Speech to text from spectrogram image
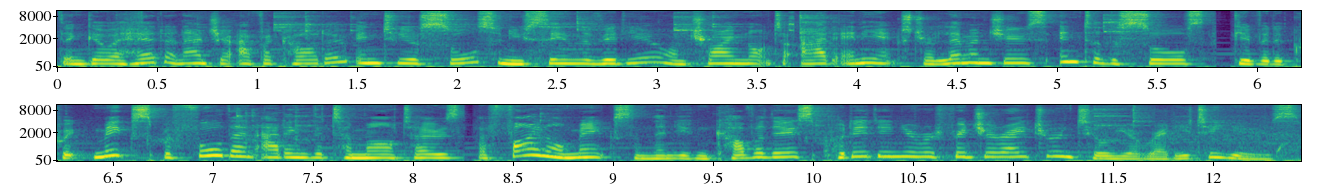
Then go ahead and add your avocado into your sauce and you see in the video I'm trying not to add any extra lemon juice into the sauce. Give it a quick mix before then adding the tomatoes, a final mix and then you can cover this, put it in your refrigerator until you're ready to use.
